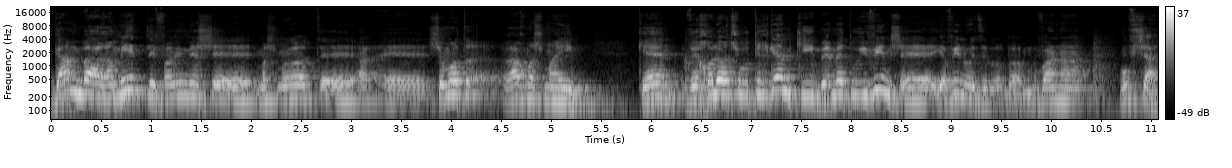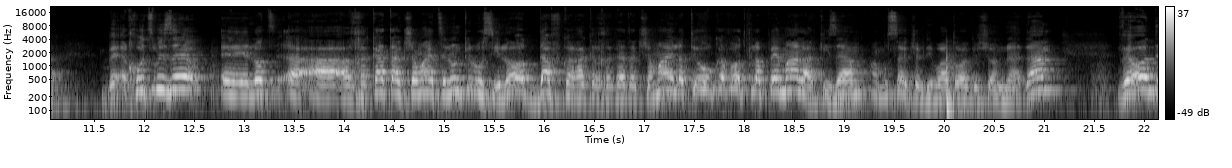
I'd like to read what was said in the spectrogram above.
גם בארמית לפעמים יש אה, משמעויות, אה, אה, שמות רב משמעיים, כן? ויכול להיות שהוא תרגם כי באמת הוא הבין שיבינו את זה במובן המופשט. חוץ מזה, לא, הרחקת ההגשמה אצל אונקלוס היא לא דווקא רק הרחקת הגשמה, אלא תיאור כבוד כלפי מעלה, כי זה המושג של דיברה תורה כלשון בני אדם. ועוד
